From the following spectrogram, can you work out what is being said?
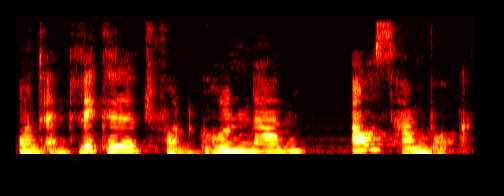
und entwickelt von Gründern aus Hamburg.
